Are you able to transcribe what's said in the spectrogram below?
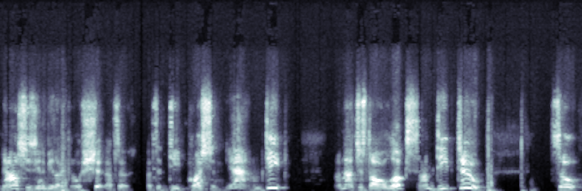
Now she's going to be like, "Oh shit, that's a that's a deep question." Yeah, I'm deep. I'm not just all looks. I'm deep too. So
